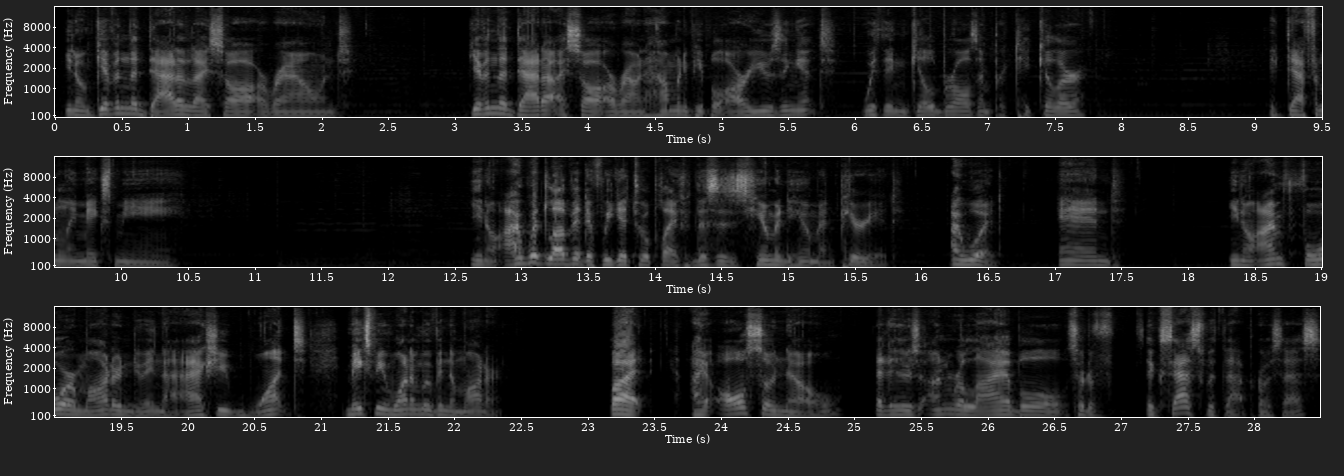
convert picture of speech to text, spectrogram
you know, given the data that I saw around Given the data I saw around how many people are using it within guild brawls in particular, it definitely makes me you know, I would love it if we get to a place where this is human to human, period. I would. And you know, I'm for modern doing that. I actually want it makes me want to move into modern. But I also know that there's unreliable sort of success with that process.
